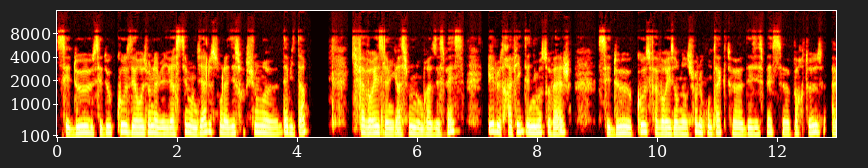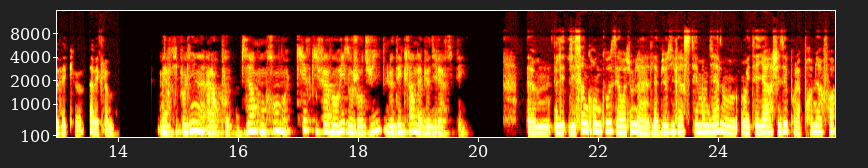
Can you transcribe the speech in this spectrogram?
ces deux ces deux causes d'érosion de la biodiversité mondiale sont la destruction euh, d'habitats qui favorise la migration de nombreuses espèces et le trafic d'animaux sauvages. Ces deux causes favorisant bien sûr le contact euh, des espèces porteuses avec avec l'homme. Merci Pauline. Alors pour bien comprendre, qu'est-ce qui favorise aujourd'hui le déclin de la biodiversité? Euh, les, cinq grandes causes d'érosion de la, biodiversité mondiale ont, été hiérarchisées pour la première fois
